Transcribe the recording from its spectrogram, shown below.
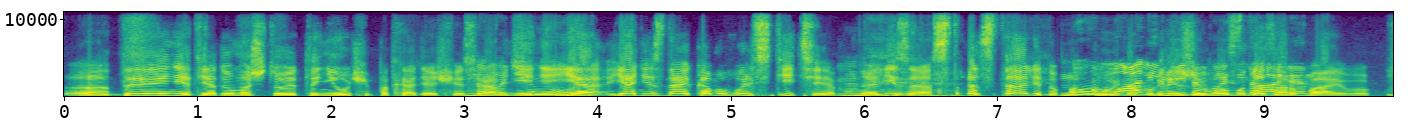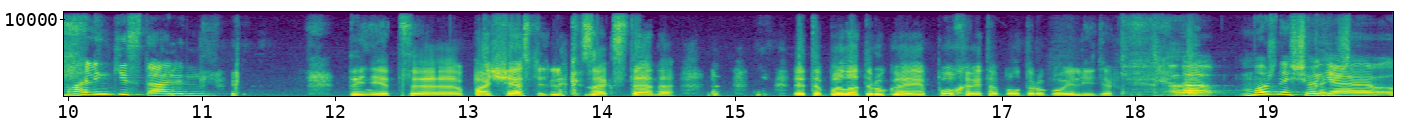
да нет, я думаю, что это не очень подходящее ну, сравнение. Я, я не знаю, кому вы льстите, Лиза, Сталину ну, покойному или живому Назарбаеву. Маленький Сталин. Да нет, э, по счастью для Казахстана, это была другая эпоха, это был другой лидер. А, можно еще? Конечно. Я э,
